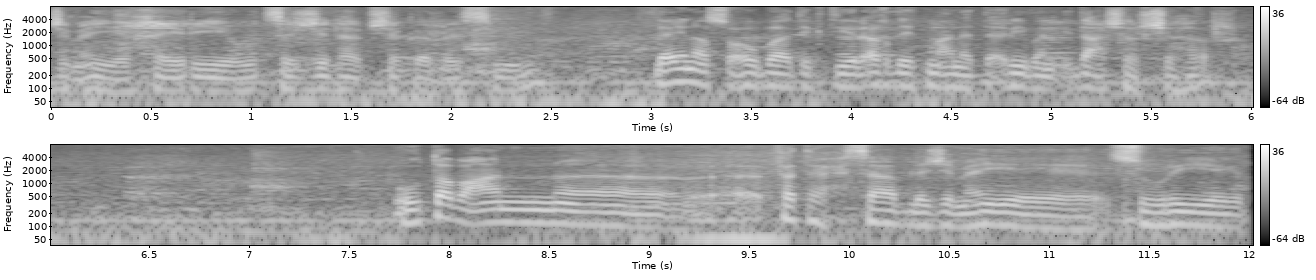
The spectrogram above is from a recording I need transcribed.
جمعية خيرية وتسجلها بشكل رسمي. لقينا صعوبات كثير أخذت معنا تقريبا 11 شهر. وطبعا آه، فتح حساب لجمعية سورية.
